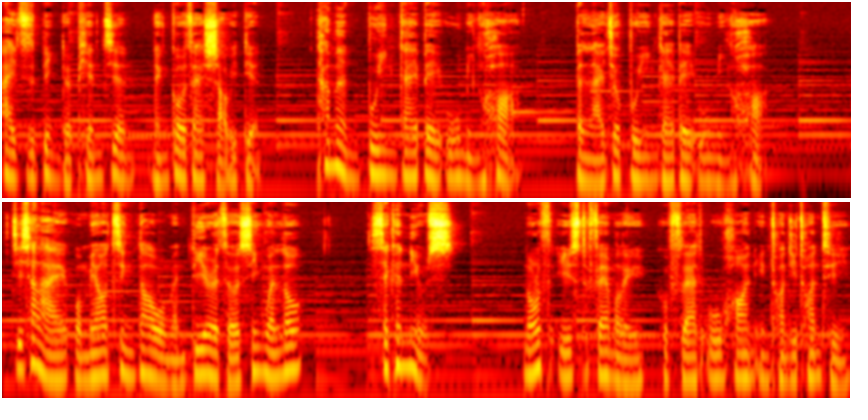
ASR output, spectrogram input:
艾滋病的偏见能够再少一点。他们不应该被污名化，本来就不应该被污名化。接下来我们要进到我们第二则新闻喽。Second news: Northeast family who fled Wuhan in 2020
